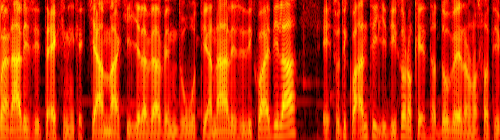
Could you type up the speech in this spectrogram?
Analisi tecniche, chiama chi gliel'aveva venduti, analisi di qua e di là e tutti quanti gli dicono che da dove erano stati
